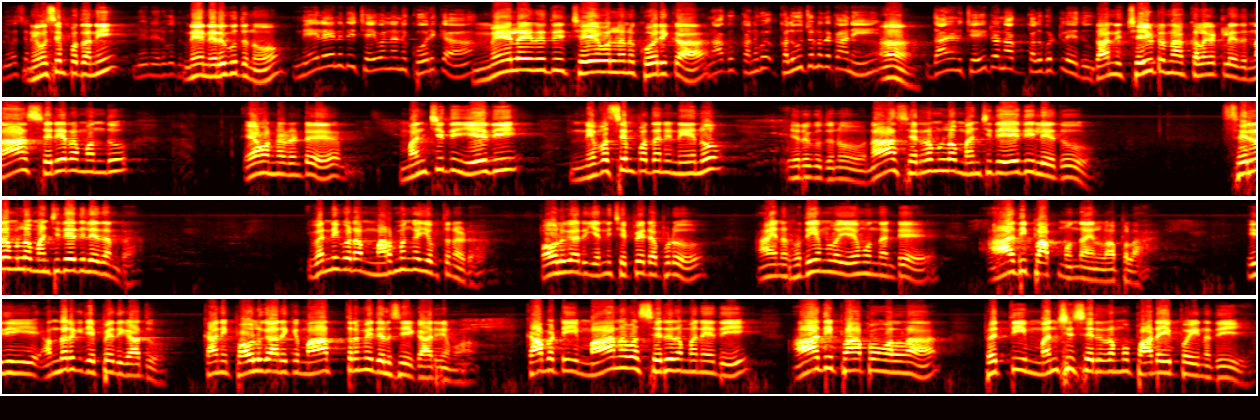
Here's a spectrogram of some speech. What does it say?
నివసింపదని నేను ఎరుగుదును నేను ఎరుగుదును. మేలైనది చేయవలనని కోరిక మేలైనది చేయవలన కోరిక నాకు కనుగొ కలుగుచున్నది కానీ దానిని చేయుట నాకు కలుగట్లేదు. దాన్ని చేయుట నాకు కలగట్లేదు. నా శరీరమందు ఏమంటున్నాడంటే మంచిది ఏది నివసింపదని నేను ఎరుగుదును. నా శరీరంలో మంచిది ఏదీ లేదు. శరీరంలో మంచిది ఏది లేదంట. ఇవన్నీ కూడా మర్మంగా చెబుతున్నాడు. పౌలు గారు ఇవన్నీ చెప్పేటప్పుడు ఆయన హృదయంలో ఏముందంటే ఆది పాపం ఉంది ఆయన లోపల. ఇది అందరికీ చెప్పేది కాదు. కానీ పౌలు గారికి మాత్రమే తెలుసు ఈ కార్యము. కాబట్టి మానవ శరీరం అనేది ఆది పాపం వలన ప్రతి మనిషి శరీరము పాడైపోయినది.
